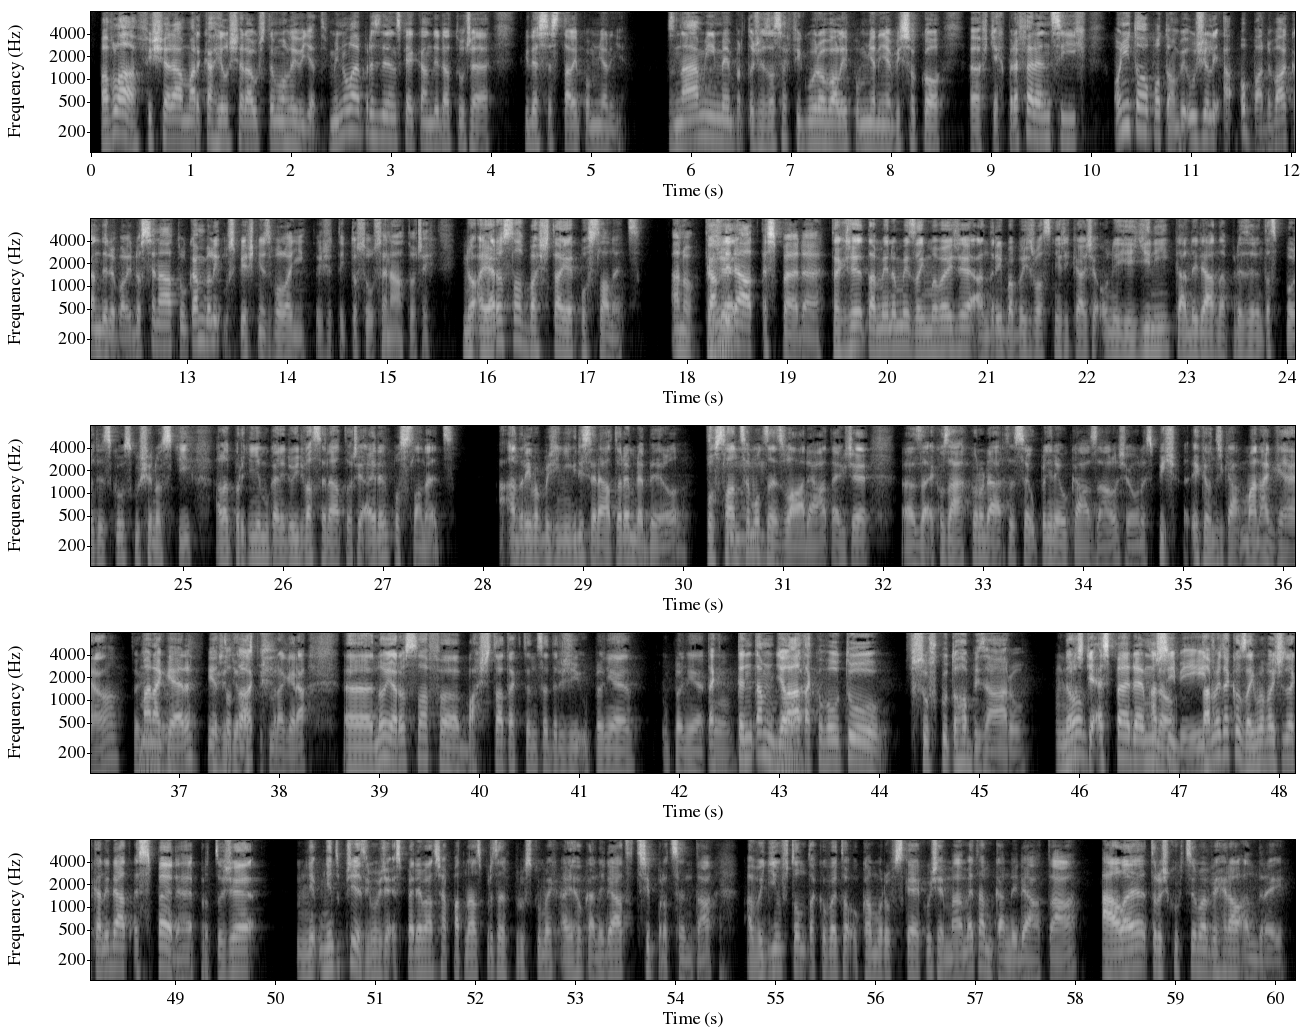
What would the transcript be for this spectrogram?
Pavla Fischera, Marka Hilšera už jste mohli vidět v minulé prezidentské kandidatuře, kde se stali poměrně známými, protože zase figurovali poměrně vysoko eh, v těch preferencích. Oni toho potom využili a oba dva kandidovali do Senátu, kam byli úspěšně zvoleni. Takže teď to jsou senátoři. No a Jaroslav Bašta je poslanec. Ano, Takže- kandidát SPD. Takže tam jenom je zajímavé, že Andrej Babiš vlastně říká, že on je jediný kandidát na prezidenta s politickou zkušeností, ale proti němu kandidují dva senátoři a jeden poslanec. A Andrej Babiš nikdy senátorem nebyl, poslance Hmm. moc nezvládá, takže eh, za, jako zákonodárce se úplně neukázal, že on je spíš, jak on říká, manager. takže- Manager, je takže to dělá tak? spíš managera. Eh, No Jaroslav eh, Bašta, tak ten se drží úplně, úplně jako... Tak ten tam dělá dole. takovou tu vsuvku toho bizáru. no, Prostě SPD musí ano, být. Tam je to jako zajímavé, že to je kandidát SPD, protože mně, mně to přijde zajímavé, že SPD má třeba 15% v průzkumech a jeho kandidát 3% a vidím v tom takové to okamurovské, jako že máme tam kandidáta, ale trošku chceme vyhrál Andrej.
